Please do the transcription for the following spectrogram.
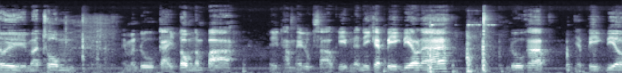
นุยมาชม ให้มาดูไก่ต้มน้ำปลา นี่ทำให้ลูกสาวกินอันนี้แค่ปีกเดียวนะ ดูครับแค่ปีกเดียว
